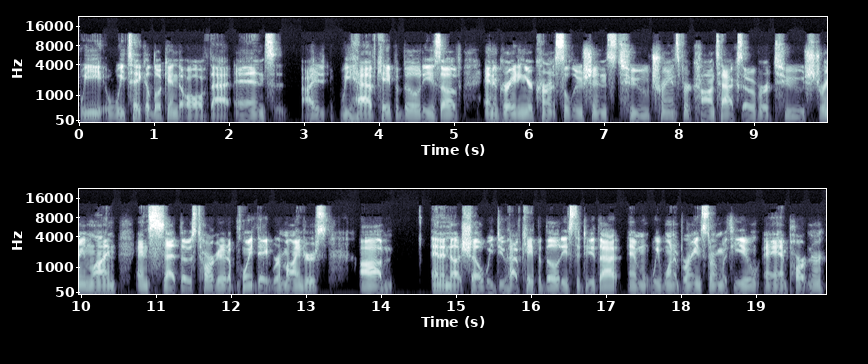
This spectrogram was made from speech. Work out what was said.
we we take a look into all of that and I we have capabilities of integrating your current solutions to transfer contacts over to Streamline and set those targeted appoint date reminders. Um, in a nutshell, we do have capabilities to do that, and we want to brainstorm with you and partner,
